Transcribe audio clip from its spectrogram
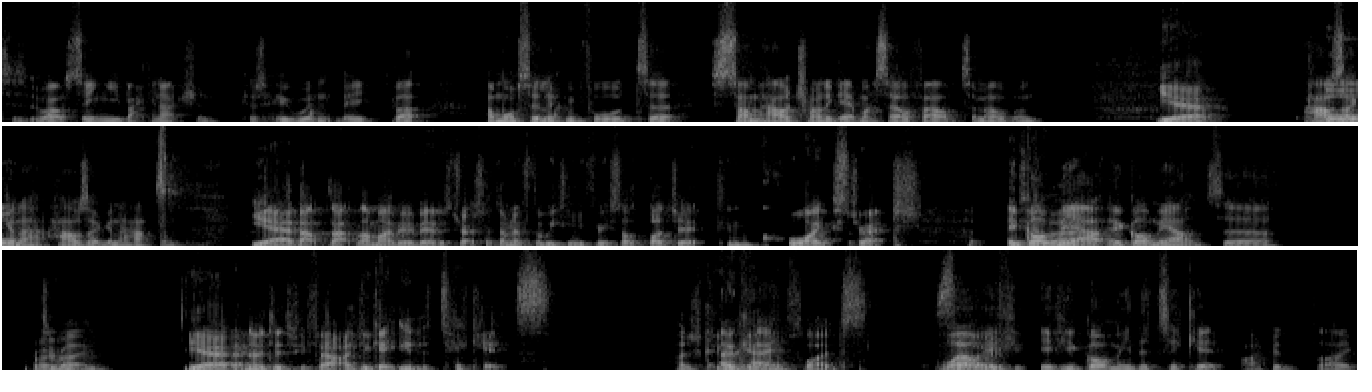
to well seeing you back in action because who wouldn't be? But I'm also looking forward to somehow trying to get myself out to Melbourne. Yeah. How's that gonna How's that gonna happen? Yeah. That, that that might be a bit of a stretch. I don't know if the weekly freestyles budget can quite stretch. It to, got me uh, out. It got me out to to Rome. Rome. Yeah. No, did to be fair. I could get you the tickets. I just couldn't Okay. you the flights. Well, So- if if you got me the ticket, I could like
